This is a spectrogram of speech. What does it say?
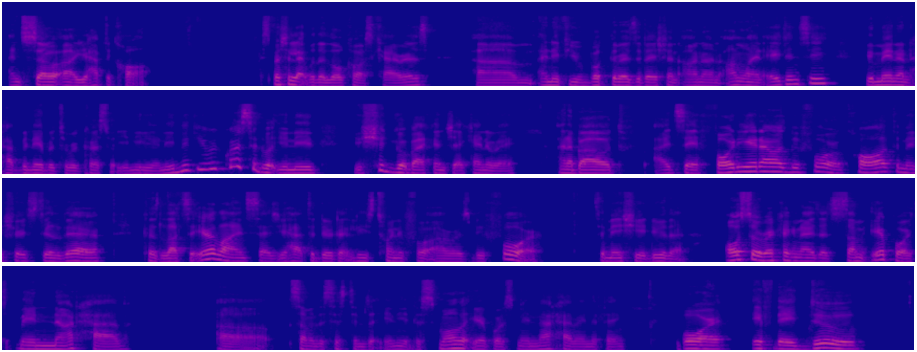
And so uh, you have to call, especially like with the low cost carriers. Um, and if you book the reservation on an online agency, you may not have been able to request what you need. And even if you requested what you need, you should go back and check anyway. And about, I'd say 48 hours before, call to make sure it's still there because lots of airlines says you have to do it at least 24 hours before to make sure you do that. Also recognize that some airports may not have uh, some of the systems that you need. The smaller airports may not have anything. Or if they do,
